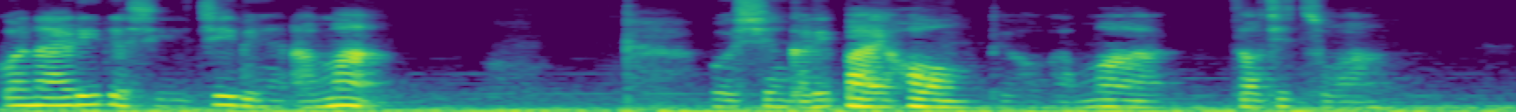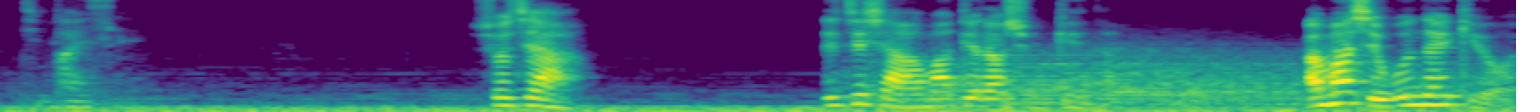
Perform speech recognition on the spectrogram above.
原来你就是志明的阿嬷，无先甲你拜访，就互阿嬷走一逝，真歹势。小姐，你这声阿妈叫了伤紧啊！阿妈是阮咧叫的，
